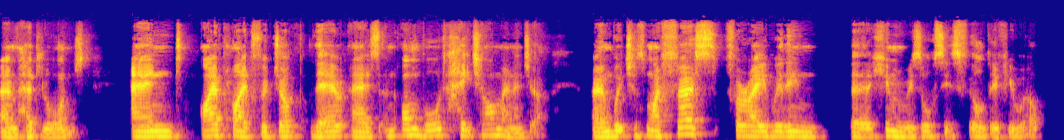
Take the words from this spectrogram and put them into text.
um, had launched. And I applied for a job there as an onboard HR manager um, which was my first foray within the human resources field, if you will.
